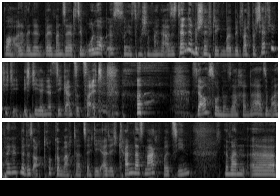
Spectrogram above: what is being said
Boah, oder wenn, wenn man selbst im Urlaub ist, so jetzt muss ich schon meine Assistentin beschäftigen, weil mit was beschäftigt ich die, ich die denn jetzt die ganze Zeit? ist ja auch so eine Sache, ne? Also am Anfang hat mir das auch Druck gemacht tatsächlich. Also ich kann das nachvollziehen, wenn man äh,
